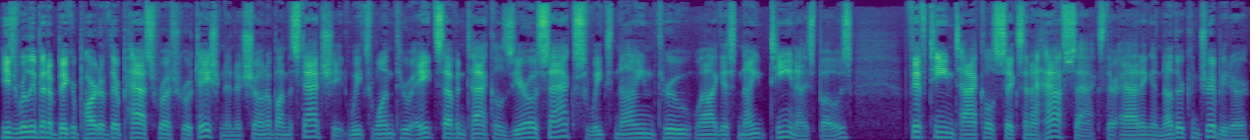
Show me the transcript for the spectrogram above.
he's really been a bigger part of their pass rush rotation, and it's shown up on the stat sheet. Weeks one through eight, seven tackles, zero sacks. Weeks nine through, well, I guess 19, I suppose, 15 tackles, six and a half sacks. They're adding another contributor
